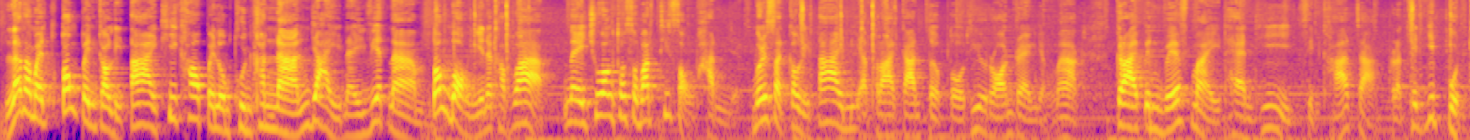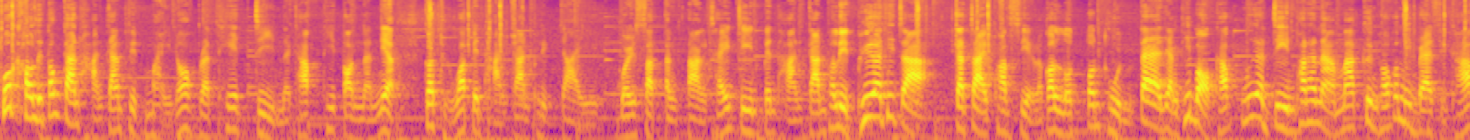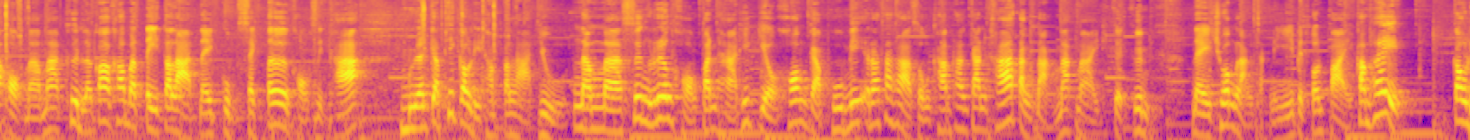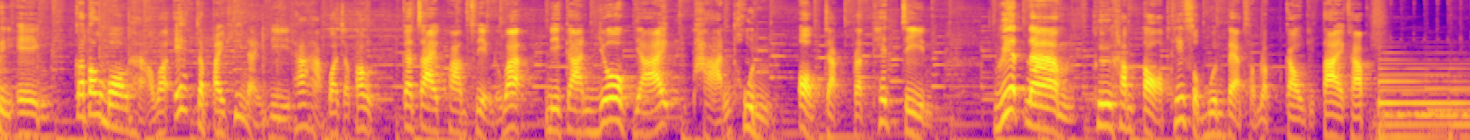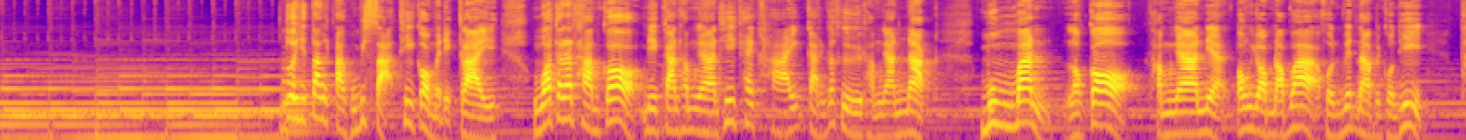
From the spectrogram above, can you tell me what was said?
แล้วทำไมต้องเป็นเกาหลีใต้ที่เข้าไปลงทุนขนาดใหญ่ในเวียดนาม ต้องบอกอย่างนี้นะครับว่าในช่วงทศวรรษที่ 2000 เนี่ย บริษัทเกาหลีใต้มีอัตราการเติบโตที่ร้อนแรงอย่างมาก กลายเป็นเวฟใหม่แทนที่สินค้าจากประเทศญี่ปุ่น พวกเขาเลยต้องการฐานการผลิตใหม่นอกประเทศจีนนะครับที่ตอนนั้นเนี่ยก็ถือว่าเป็นฐานการผลิตใหญ่ บริษัทต่างๆ ใช้จีนเป็นฐานการผลิตเพื่อที่จะกระจายความเสี่ยงแล้วก็ลดต้นทุน แต่อย่างที่บอกครับเมื่อจีนพัฒนามากขึ้นเขาก็มีแบรนด์สินค้าออกมามากขึ้น แล้วก็เข้ามาตีตลาดในกลุ่มเซกเตอร์ของสินค้า เหมือนกับที่เกาหลีทำตลาดอยู่นำมาซึ่งเรื่องของปัญหาที่เกี่ยวข้องกับภูมิรัฐศาสตร์สงครามทางการค้าต่างๆ มากมายที่เกิดขึ้นในช่วงหลังจากนี้เป็นต้นไปทำให้เกาหลีเองก็ต้องมองหาว่าเอ๊ะจะไปที่ไหนดี ถ้าหากว่าจะต้องกระจายความเสี่ยงหรือว่ามีการโยกย้ายฐานทุนออกจากประเทศจีน เวียดนามคือคำตอบที่สมบูรณ์แบบสำหรับเกาหลีใต้ครับ ด้วยที่ตั้งต่างภูมิศาสตร์ที่ก็ไม่ได้ไกล วัฒนธรรมก็มีการทำงานที่คล้ายๆกันก็คือทำงานหนัก มุ่งมั่น แล้วก็ทำงานเนี่ยต้องยอมรับว่าคนเวียดนามเป็นคนที่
